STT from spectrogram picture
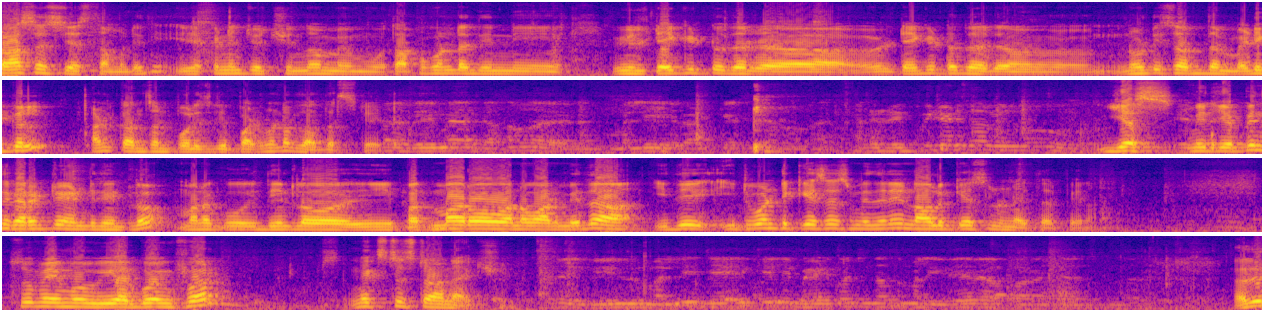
ప్రాసెస్ చేస్తామండి ఇది. ఎక్కడి నుంచి వచ్చిందో మేము తప్పకుండా దీన్ని will take it to the will take it to the notice of the medical and concern police department of the other state yes మీరు చెప్పింది కరెక్టే అండి దీంట్లో. మనకు దీంట్లో ఈ పద్మారావు అన్న వాడి మీద ఇదే ఇటువంటి కేసెస్ మీదనే నాలుగు కేసులు ఉన్నాయి తప్పిన. సో మేము we're going for next stern action అదే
